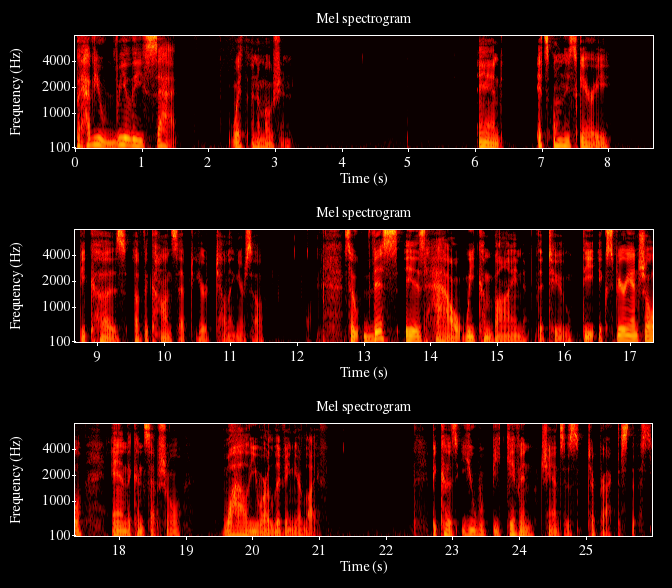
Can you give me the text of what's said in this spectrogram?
But have you really sat with an emotion? And it's only scary because of the concept you're telling yourself. So, this is how we combine the two the experiential and the conceptual while you are living your life. Because you will be given chances to practice this.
